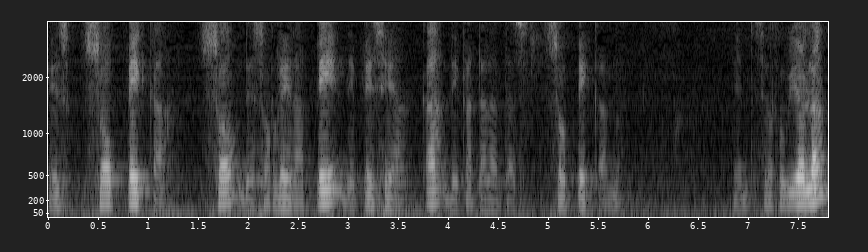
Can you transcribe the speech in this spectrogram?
Es SOPECA. So de sordera, P de PSA, K de cataratas, sopeca, ¿no? Entonces rubiola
